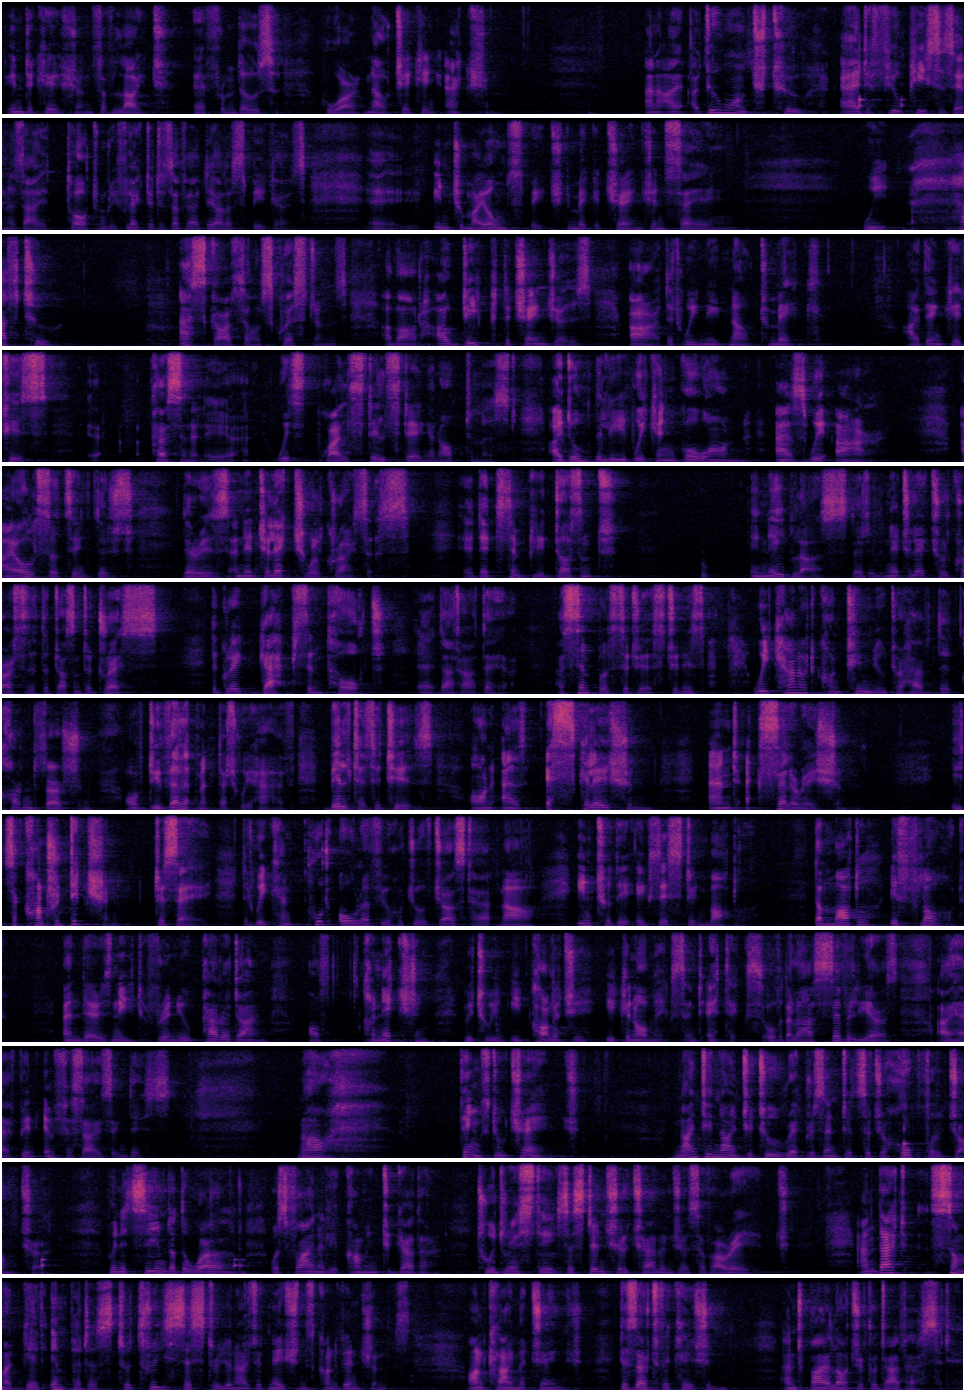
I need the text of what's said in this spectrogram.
indications of light uh, from those who are now taking action. And I, I do want to add a few pieces in as I thought and reflected as I've heard the other speakers uh, into my own speech to make a change in saying we have to ask ourselves questions about how deep the changes are that we need now to make. I think it is, uh, personally, uh, with, while still staying an optimist, I don't believe we can go on as we are. I also think that there is an intellectual crisis that simply doesn't enable us, that an intellectual crisis that doesn't address the great gaps in thought uh, that are there. A simple suggestion is we cannot continue to have the current version of development that we have, built as it is, on as escalation and acceleration. It's a contradiction to say that we can put all of you, what you've just heard now into the existing model. The model is flawed, and there is need for a new paradigm of connection between ecology, economics, and ethics. Over the last several years, I have been emphasizing this. Now, things do change. 1992 represented such a hopeful juncture when it seemed that the world was finally coming together to address the existential challenges of our age. And that summit gave impetus to three sister United Nations conventions on climate change, desertification, and biological diversity.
